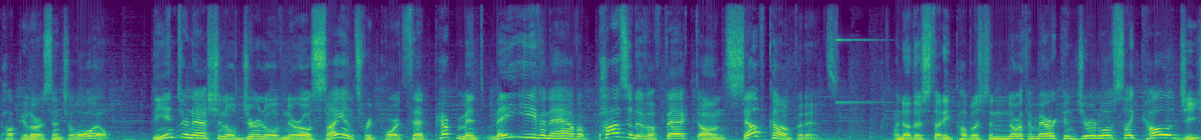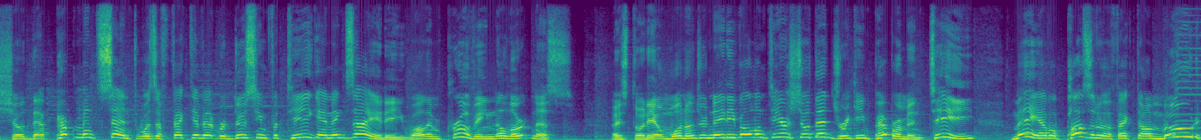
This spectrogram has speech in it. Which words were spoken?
popular essential oil. The International Journal of Neuroscience reports that peppermint may even have a positive effect on self confidence. Another study published in the North American Journal of Psychology showed that peppermint scent was effective at reducing fatigue and anxiety while improving alertness. A study on 180 volunteers showed that drinking peppermint tea may have a positive effect on mood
